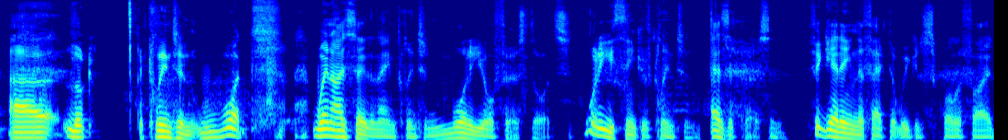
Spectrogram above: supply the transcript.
uh, look, Clinton, what when I say the name Clinton, what are your first thoughts? What do you think of Clinton as a person? Forgetting the fact that we disqualified,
